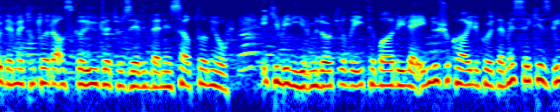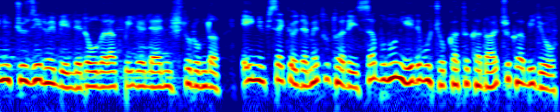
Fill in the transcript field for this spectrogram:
Ödeme tutarı asgari ücret üzerinden hesaplanıyor. 2024 yılı itibariyle en düşük aylık ödeme 8321 lira olarak belirlenmiş durumda. En yüksek ödeme tutarı ise bunun 7,5 katı kadar çıkabiliyor.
